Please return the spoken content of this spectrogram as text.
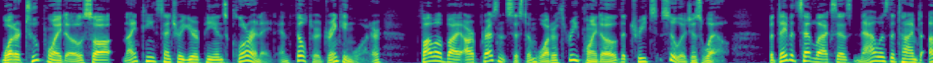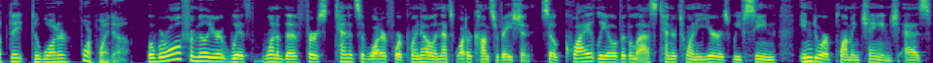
Water 2.0 saw 19th century Europeans chlorinate and filter drinking water, followed by our present system, Water 3.0, that treats sewage as well. But David Sedlak says now is the time to update to Water 4.0. Well, we're all familiar with one of the first tenets of Water 4.0, and that's water conservation. So, quietly over the last 10 or 20 years, we've seen indoor plumbing change as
